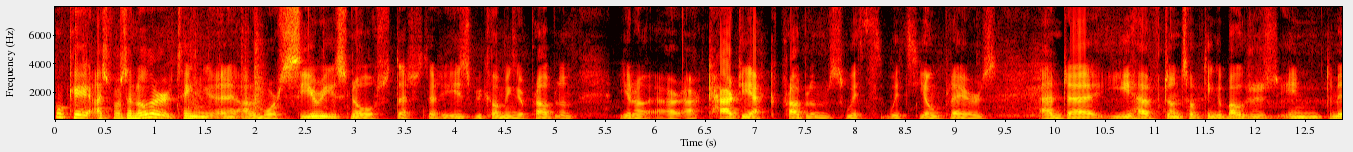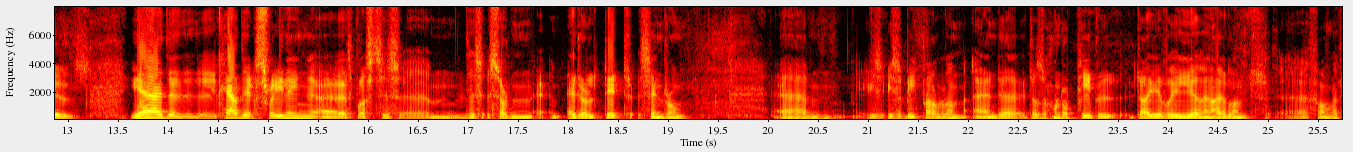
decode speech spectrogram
Okay, I suppose another thing uh, on a more serious note that, that is becoming a problem, you know, are, are cardiac problems with, with young players. And uh, you have done something about it in the mills. Yeah, the, the cardiac screening, uh, I suppose this, um, this sudden adult death syndrome um, is, is a big problem. And uh, there's 100 people die every year in Ireland uh, from it.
